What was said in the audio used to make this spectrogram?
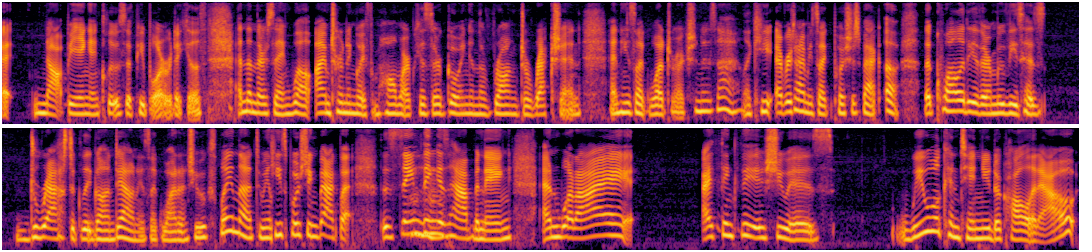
eh, not being inclusive, people are ridiculous. And then they're saying, "Well, I'm turning away from Hallmark because they're going in the wrong direction." And he's like, "What direction is that?" Like he every time he's like pushes back, "Oh, the quality of their movies has drastically gone down." He's like, "Why don't you explain that to me?" He's pushing back, but the same thing mm-hmm. is happening. And what I I think the issue is we will continue to call it out,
